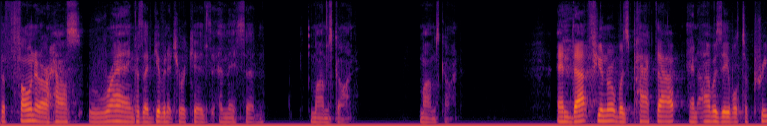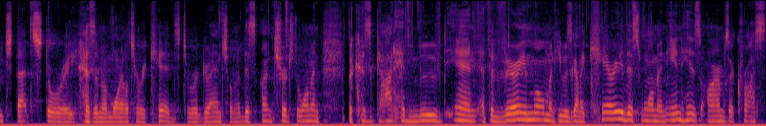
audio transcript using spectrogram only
The phone at our house rang because I'd given it to her kids, and they said, Mom's gone. Mom's gone. And that funeral was packed out, and I was able to preach that story as a memorial to her kids, to her grandchildren, this unchurched woman, because God had moved in at the very moment he was going to carry this woman in his arms across,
